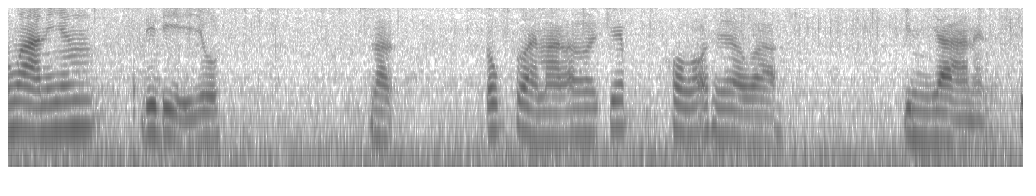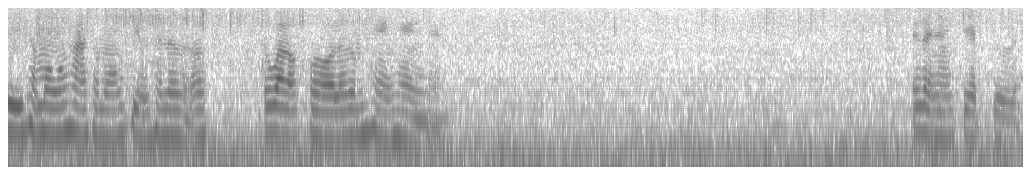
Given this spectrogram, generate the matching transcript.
มื่อวานนี้ยังดีๆอยู่แล้วตกสวยมาแล้วเจ็บคอเท่าว่า กินยาเนี่ยสี่ชั่วโมงห้าชั่วโมงกินเท่านึงเออตัวคอเริ่มแห้งๆเนี่ยแต่ยังเจ็บอยู่เลย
